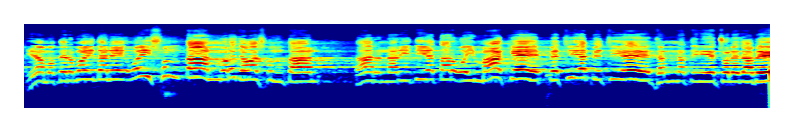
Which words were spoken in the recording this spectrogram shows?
কিয়ামতের ময়দানে ওই সন্তান, মরে যাওয়া সন্তান, তার নারী দিয়ে তার ওই মাকে পেঁচিয়ে পেঁচিয়ে জান্নাতি নিয়ে চলে যাবে।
